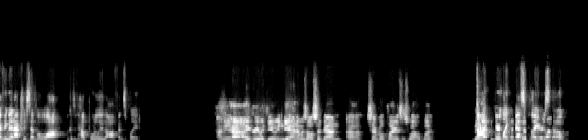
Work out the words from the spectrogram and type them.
I think that actually says a lot because of how poorly the offense played. I mean, I, I agree with you. Indiana was also down uh, several players as well, but Not had- their like best players guys. though.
